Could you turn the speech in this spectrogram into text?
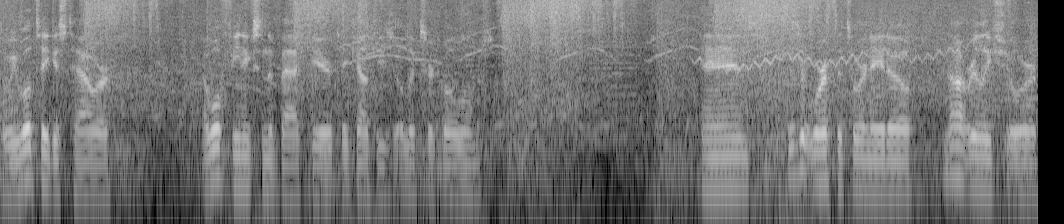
So we will take his tower. I will Phoenix in the back here, take out these Elixir Golems. And is it worth the Tornado? Not really sure.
